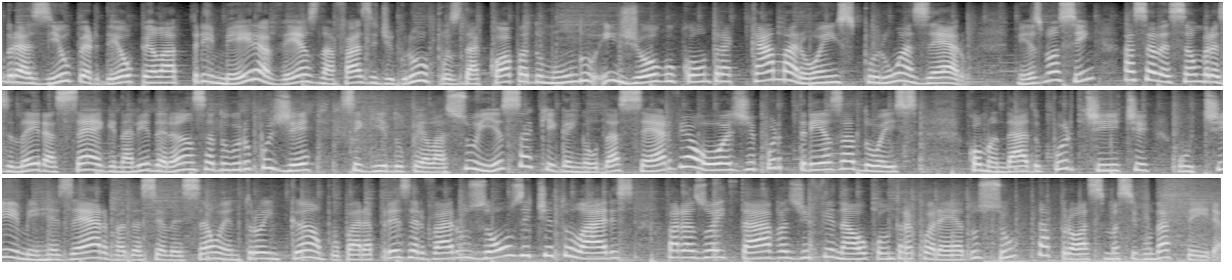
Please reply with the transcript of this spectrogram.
O Brasil perdeu pela primeira vez na fase de grupos da Copa do Mundo em jogo contra Camarões por 1 a 0. Mesmo assim, a seleção brasileira segue na liderança do grupo G, seguido pela Suíça, que ganhou da Sérvia hoje por 3 a 2. Comandado por Tite, o time reserva da seleção entrou em campo para preservar os 11 titulares para as oitavas de final contra a Coreia do Sul na próxima segunda-feira.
